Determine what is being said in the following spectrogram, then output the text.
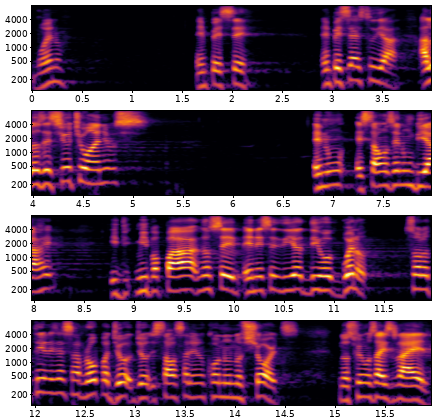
Bueno, empecé, empecé a estudiar. A los 18 años, en un, estábamos en un viaje y mi papá, no sé, en ese día dijo, bueno, solo tienes esa ropa. Yo, yo estaba saliendo con unos shorts. Nos fuimos a Israel.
